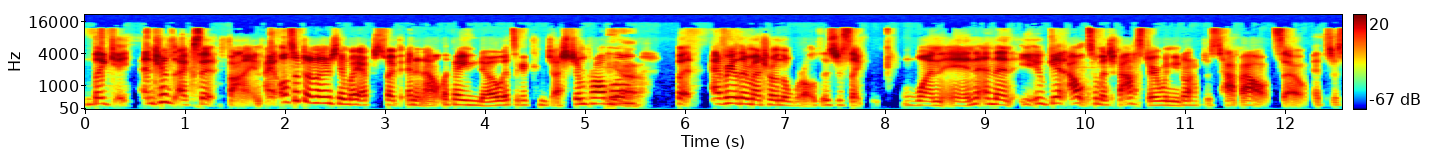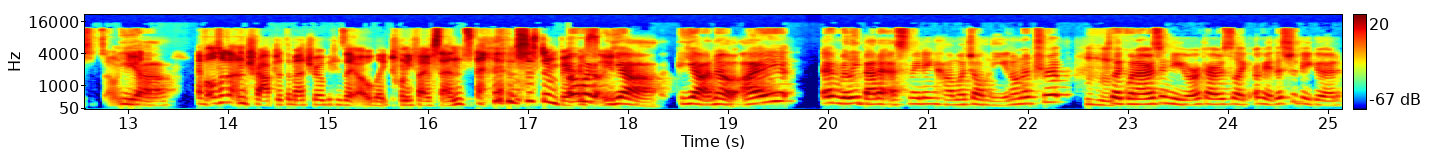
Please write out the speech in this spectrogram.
Like entrance exit, fine. I also don't understand why you have to swipe in and out. Like I know it's like a congestion problem, Yeah. But every other metro in the world is just like one in, and then you get out so much faster when you don't have to tap out. So it's just its own deal. Yeah. I've also gotten trapped at the metro because I owe like 25 cents. It's just embarrassing Oh my God. Yeah. Yeah. No, I am really bad at estimating how much I'll need on a trip. Mhm. So like when I was in New York, I was like, okay, this should be good.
